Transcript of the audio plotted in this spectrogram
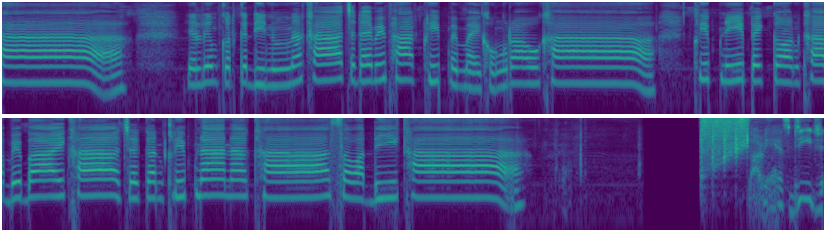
ค่ะ อย่าลืมกดกระดิ่งนะคะ จะได้ไม่พลาดคลิปใหม่ๆของเราค่ะ คลิปนี้ไปก่อนค่ะ บ๊ายบายค่ะ เจอกันคลิปหน้านะคะ สวัสดีค่ะ Sorry ass DJ.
